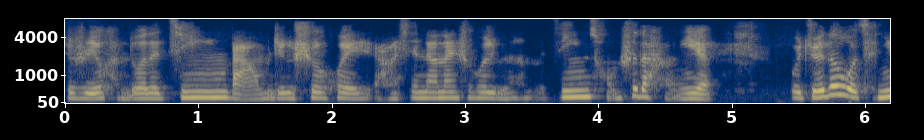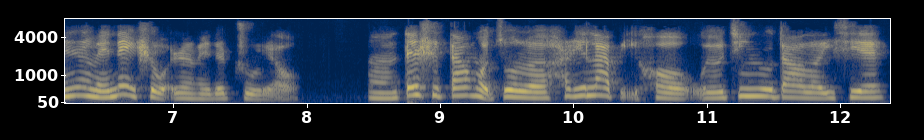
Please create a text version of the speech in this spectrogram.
就是有很多的精英吧，我们这个社会，然后现当代社会里面很多精英从事的行业，我觉得我曾经认为那是我认为的主流，嗯，但是当我做了 Hearty Lab 以后，我又进入到了一些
